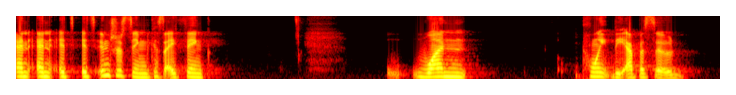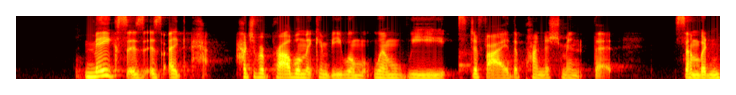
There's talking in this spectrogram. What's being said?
And and it's it's interesting because I think one point the episode makes is is like how much of a problem it can be when when we justify the punishment that somebody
